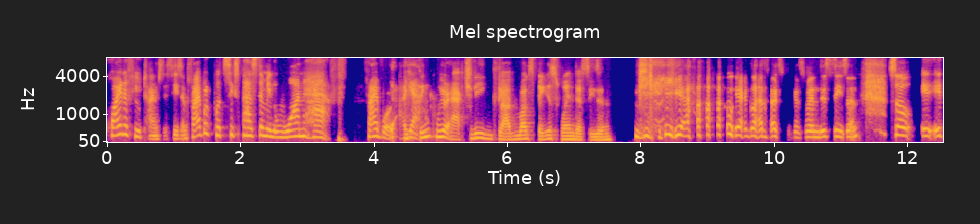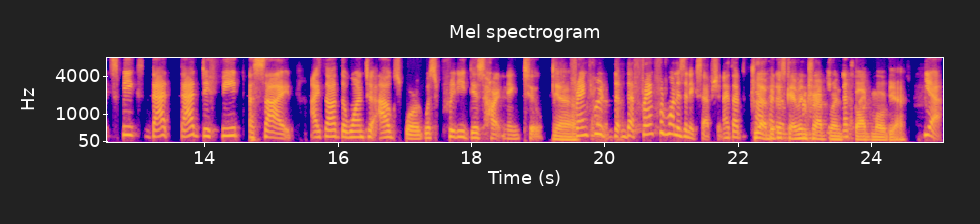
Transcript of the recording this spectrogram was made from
quite a few times this season. Freiburg put six past them in one half. Freiburg. Yeah, I yeah. think we are actually Gladbach's biggest win this season. yeah, we are glad Mexico's win this season. So it, it speaks that that defeat aside, I thought the one to Augsburg was pretty disheartening too. Yeah. Frankfurt, th- that Frankfurt one is an exception. I thought. Trapp yeah, because Kevin Trapp went God mode. Yeah. Yeah,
